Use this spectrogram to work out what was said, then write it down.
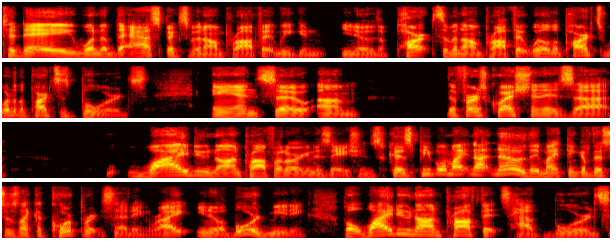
today, one of the aspects of a nonprofit, we can, you know, the parts of a nonprofit. Well, the parts, one of the parts is boards. And so, um, the first question is, uh, why do nonprofit organizations? Because people might not know, they might think of this as like a corporate setting, right? You know, a board meeting. But why do nonprofits have boards,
